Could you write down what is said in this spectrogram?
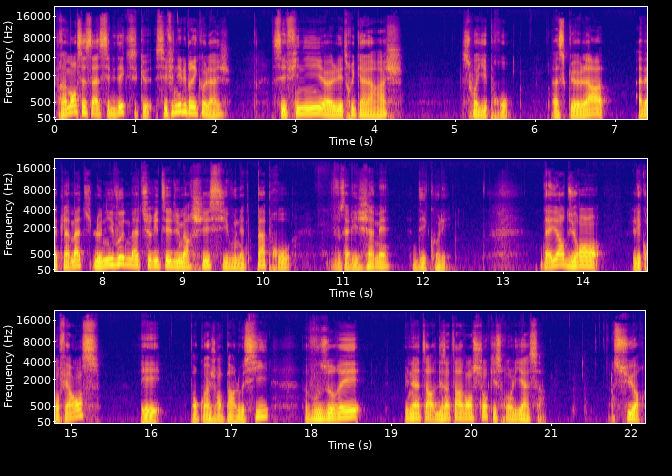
Vraiment, c'est ça. C'est l'idée que c'est fini le bricolage. C'est fini euh, les trucs à l'arrache. Soyez pro. Parce que là, avec la le niveau de maturité du marché, si vous n'êtes pas pro, vous n'allez jamais décoller. D'ailleurs, durant les conférences, et pourquoi j'en parle aussi, vous aurez des interventions qui seront liées à ça. Sur,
